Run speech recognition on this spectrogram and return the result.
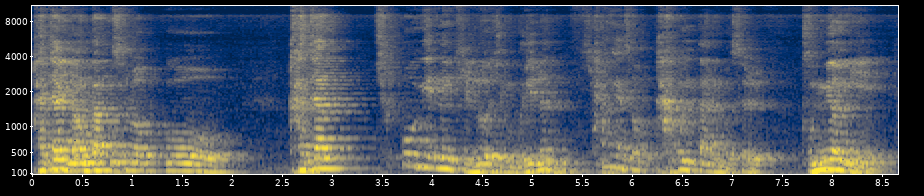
가장 영광스럽고 가장 축복이 있는 길로 지금 우리는 향해서 가고 있다는 것을 분명히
